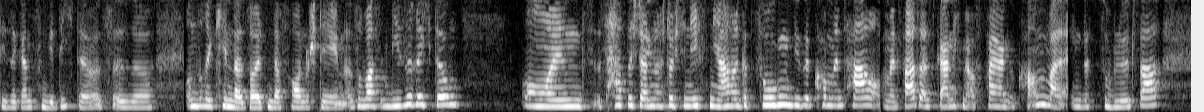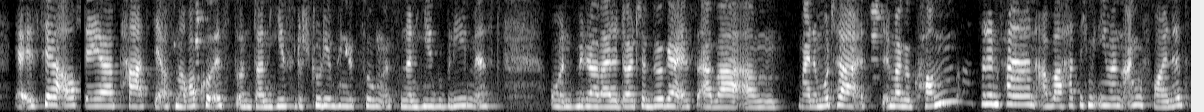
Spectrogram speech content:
diese ganzen Gedichte? Also, unsere Kinder sollten da vorne stehen. Also was in diese Richtung. Und es hat sich dann durch die nächsten Jahre gezogen, diese Kommentare. Und mein Vater ist gar nicht mehr auf Feiern gekommen, weil ihm das zu blöd war. Er ist ja auch der Part, der aus Marokko ist und dann hier für das Studium hingezogen ist und dann hier geblieben ist und mittlerweile deutscher Bürger ist. Aber ähm, meine Mutter ist immer gekommen zu den Feiern, aber hat sich mit niemandem angefreundet.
